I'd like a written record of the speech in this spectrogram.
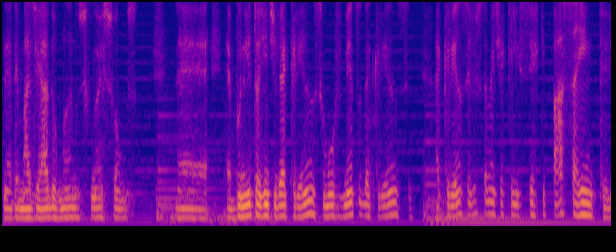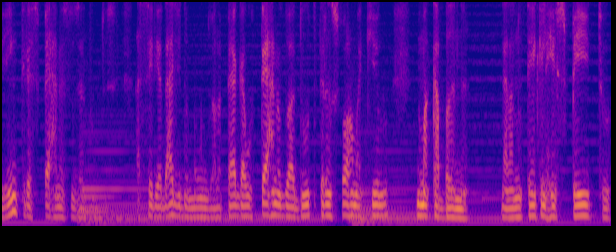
né, demasiado humanos que nós somos. É, é, bonito a gente ver a criança, o movimento da criança. A criança é justamente aquele ser que passa entre, entre as pernas dos adultos. A seriedade do mundo, ela pega o terno do adulto e transforma aquilo numa cabana. Ela não tem aquele respeito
